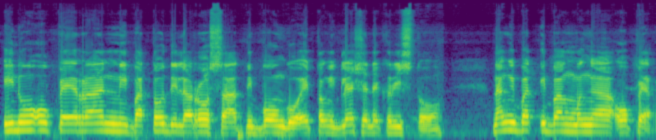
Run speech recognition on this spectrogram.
inooperan ni Bato de la Rosa at ni Bongo itong Iglesia ni Cristo ng iba't ibang mga oper.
